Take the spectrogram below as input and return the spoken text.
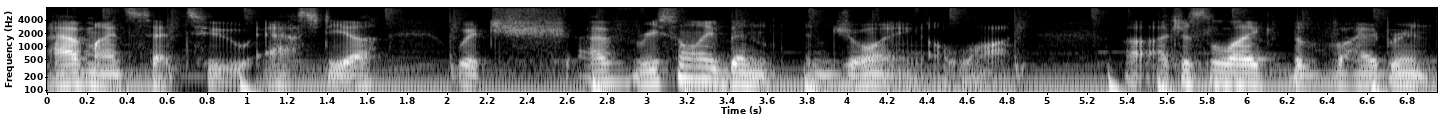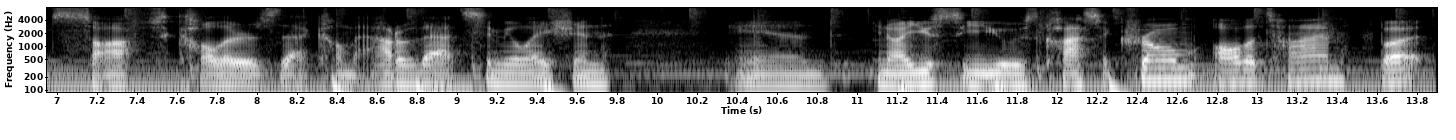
I have mine set to ASTIA, which I've recently been enjoying a lot. Uh, I just like the vibrant, soft colors that come out of that simulation and you know I used to use classic chrome all the time but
